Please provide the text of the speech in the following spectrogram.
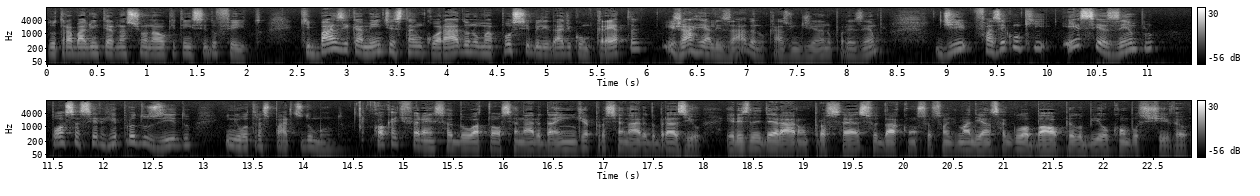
do trabalho internacional que tem sido feito, que basicamente está ancorado numa possibilidade concreta e já realizada, no caso indiano, por exemplo, de fazer com que esse exemplo possa ser reproduzido em outras partes do mundo. Qual é a diferença do atual cenário da Índia para o cenário do Brasil? Eles lideraram o processo da construção de uma aliança global pelo biocombustível.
